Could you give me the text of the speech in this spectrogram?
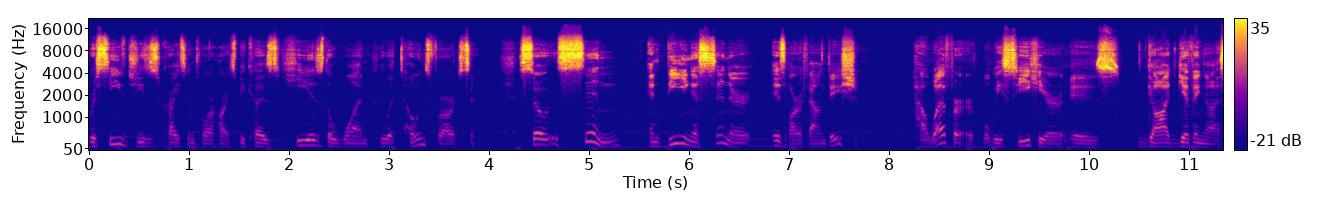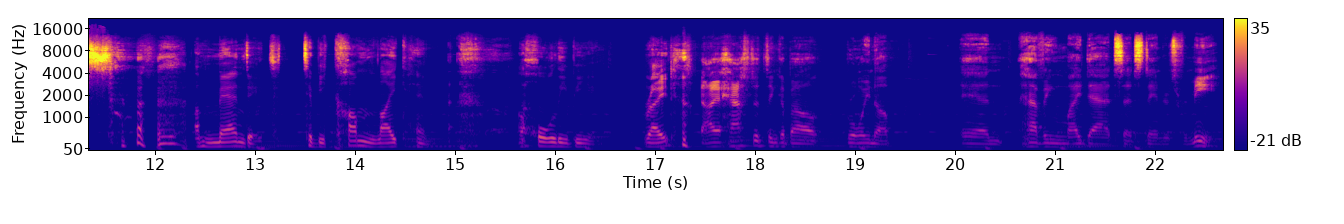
receive Jesus Christ into our hearts because he is the one who atones for our sin. So, sin and being a sinner is our foundation. However, what we see here is God giving us a mandate to become like him, a holy being. right? I have to think about growing up and having my dad set standards for me.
